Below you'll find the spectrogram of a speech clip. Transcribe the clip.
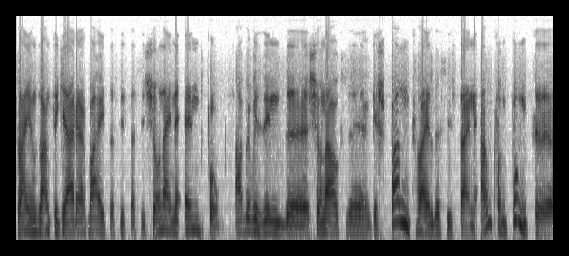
22 Jahre Arbeit. Das ist, das ist schon ein Endpunkt. Aber wir sind äh, schon auch sehr gespannt, weil das ist ein Anfangspunkt. Äh,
